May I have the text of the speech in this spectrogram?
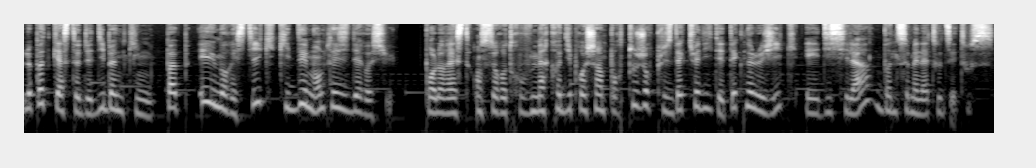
le podcast de debunking pop et humoristique qui démonte les idées reçues. Pour le reste, on se retrouve mercredi prochain pour toujours plus d'actualités technologiques et d'ici là, bonne semaine à toutes et tous.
